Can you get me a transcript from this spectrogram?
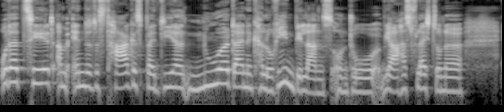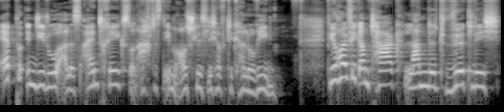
Oder zählt am Ende des Tages bei dir nur deine Kalorienbilanz und du ja, hast vielleicht so eine App, in die du alles einträgst und achtest eben ausschließlich auf die Kalorien? Wie häufig am Tag landet wirklich,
